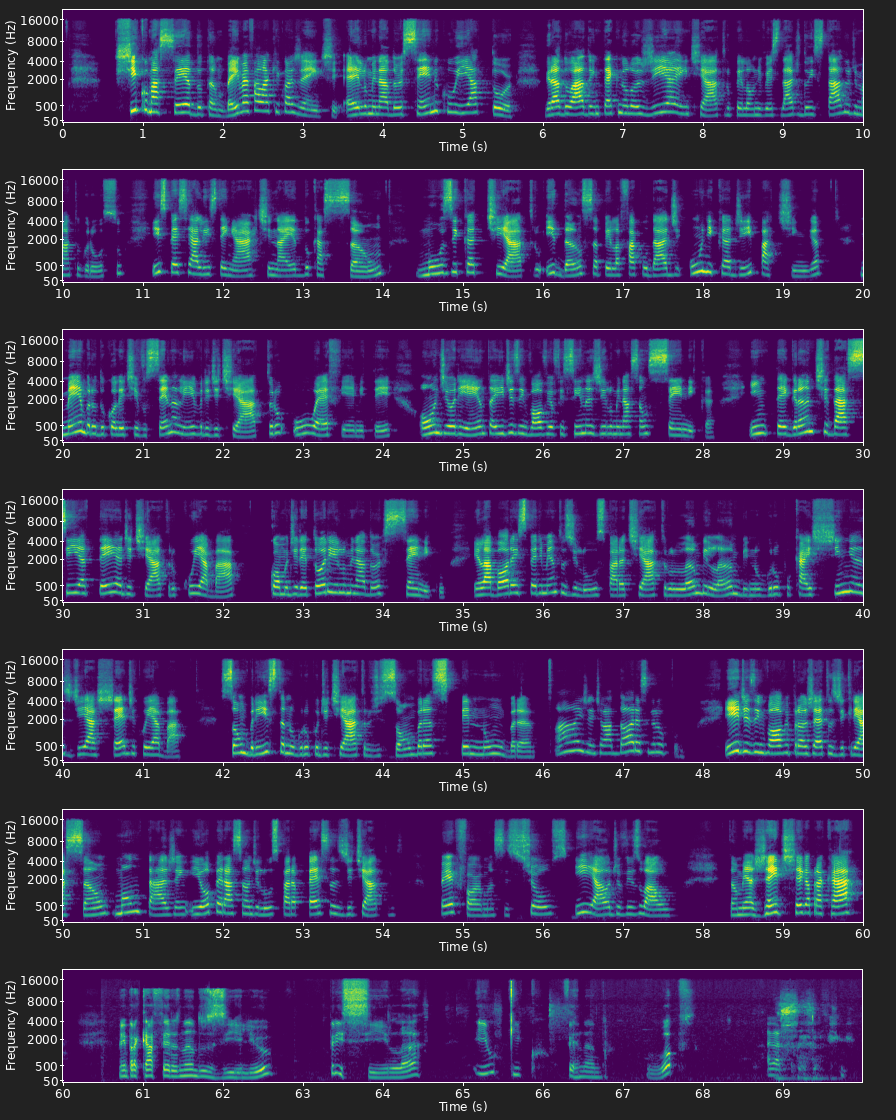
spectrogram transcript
Chico Macedo também vai falar aqui com a gente. É iluminador cênico e ator, graduado em tecnologia em teatro pela Universidade do Estado de Mato Grosso, especialista em arte na educação, música, teatro e dança pela Faculdade Única de Ipatinga membro do coletivo Cena Livre de Teatro, UFMT, onde orienta e desenvolve oficinas de iluminação cênica, integrante da CIA Teia de Teatro Cuiabá, como diretor e iluminador cênico. Elabora experimentos de luz para teatro Lambi Lambi no grupo Caixinhas de Axé de Cuiabá. Sombrista no grupo de teatro de sombras Penumbra. Ai, gente, eu adoro esse grupo e desenvolve projetos de criação, montagem e operação de luz para peças de teatro, performances, shows e audiovisual. Então, minha gente, chega para cá. Vem para cá, Fernando Zílio, Priscila e o Kiko. Fernando. Ups. Agora.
